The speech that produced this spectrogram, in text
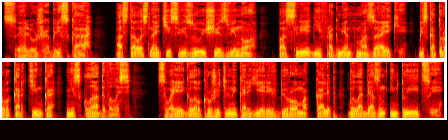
Цель уже близка. Осталось найти связующее звено, последний фрагмент мозаики, без которого картинка не складывалась. Своей головокружительной карьере в бюро Маккалеб был обязан интуиции,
